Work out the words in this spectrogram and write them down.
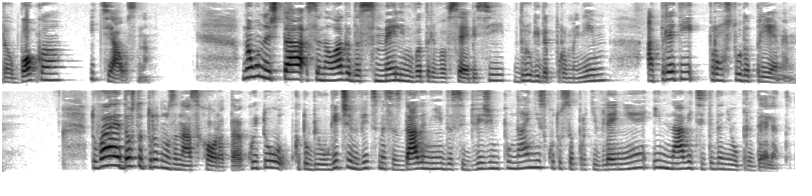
дълбока и цялостна. Много неща се налага да смелим вътре в себе си, други да променим, а трети просто да приемем. Това е доста трудно за нас хората, които като биологичен вид сме създадени да се движим по най-низкото съпротивление и навиците да ни определят.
